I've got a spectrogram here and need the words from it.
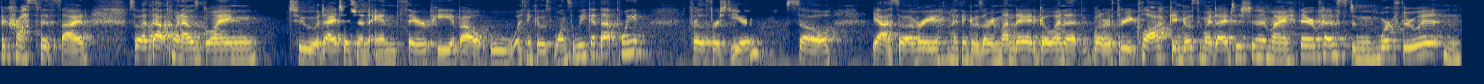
the CrossFit side. So at that point, I was going to a dietitian and therapy about, I think it was once a week at that point for the first year. So yeah, so every I think it was every Monday I'd go in at whatever three o'clock and go see my dietitian and my therapist and work through it and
